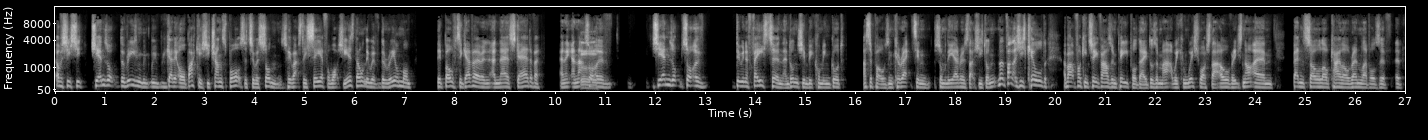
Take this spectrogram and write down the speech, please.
obviously she she ends up. The reason we, we get it all back is she transports her to her sons, who actually see her for what she is, don't they? With the real mum, they're both together, and, and they're scared of her, and and that Mm. sort of she ends up sort of doing a face turn, then doesn't she, and becoming good. I suppose, and correcting some of the errors that she's done. The fact that she's killed about fucking 2,000 people, Dave, doesn't matter. We can wish wash that over. It's not um, Ben Solo, Kylo Ren levels of, of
